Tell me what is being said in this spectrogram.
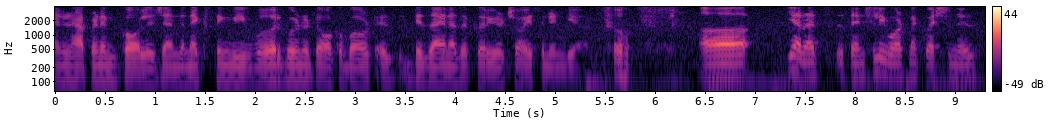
and it happened in college. And the next thing we were going to talk about is design as a career choice in India. So, uh, yeah, that's essentially what my question is:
